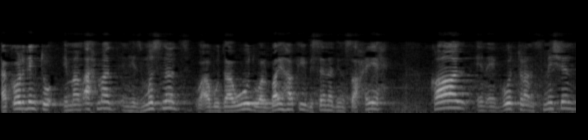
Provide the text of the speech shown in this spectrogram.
according to Imam Ahmad in his Musnad وأبو داود والبيهقي بسند صحيح قال in a good transmission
